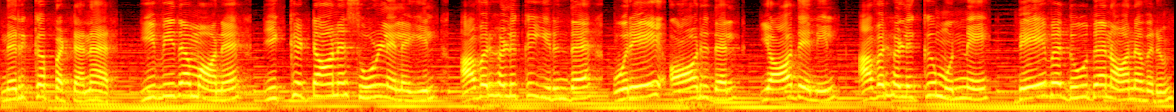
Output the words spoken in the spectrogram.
நெருக்கப்பட்டனர். இவ்விதமான இக்கட்டான சூழ்நிலையில் அவர்களுக்கு இருந்த ஒரே ஆறுதல் யாதெனில் அவர்களுக்கு முன்னே தேவதூதனானவரும்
